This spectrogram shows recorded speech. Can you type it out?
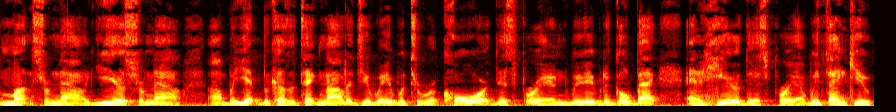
months from now, years from now. Uh, but yet because of technology, we're able to record this prayer and we're able to go back and hear this prayer. We thank you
